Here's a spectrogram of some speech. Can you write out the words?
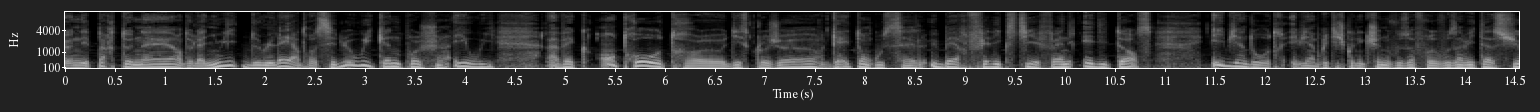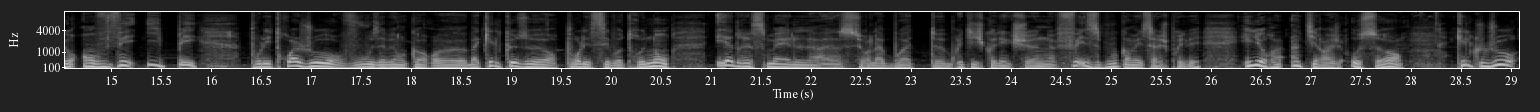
Est partenaire de la nuit de l'Erdre. C'est le week-end prochain. Et oui, avec entre autres euh, Disclosure, Gaëtan Roussel, Hubert Félix TFN, Editors et bien d'autres. Et bien, British Connection vous offre vos invitations en VIP pour les trois jours. Vous avez encore euh, bah, quelques heures pour laisser votre nom et adresse mail euh, sur la boîte British Connection Facebook en message privé. Il y aura un tirage au sort quelques jours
